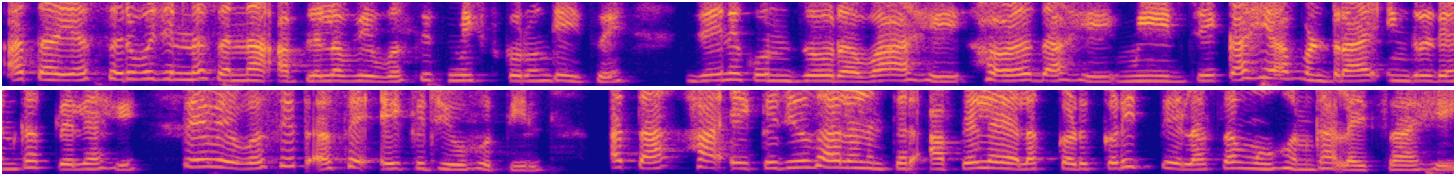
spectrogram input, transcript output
आता या सर्व जिन्नसांना आपल्याला व्यवस्थित मिक्स करून घ्यायचंय. जेणेकरून जो रवा आहे हळद आहे मीठ जे काही आपण ड्राय इन्ग्रेडियंट घातलेले आहे ते व्यवस्थित असे एकजीव होतील. आता हा एकजीव झाल्यानंतर आपल्याला याला कडकडीत तेलाचा मोहन घालायचा आहे.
